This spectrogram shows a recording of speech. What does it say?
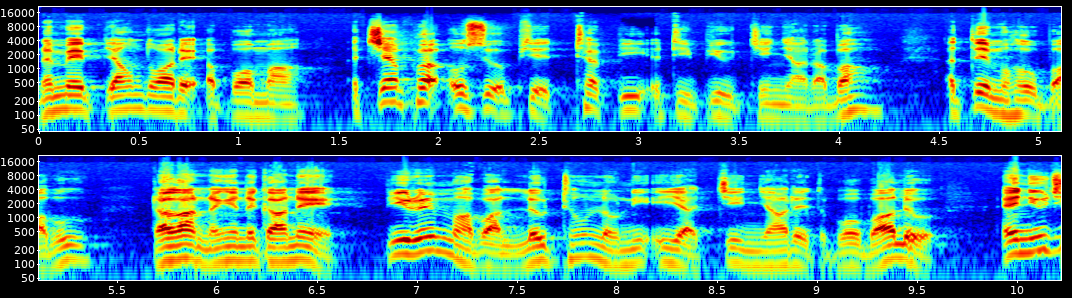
နာမည်ပြောင်းသွားတဲ့အပေါ်မှာအကြမ်းဖက်အုပ်စုအဖြစ်ထပ်ပြီးအတည်ပြုကြေညာတာပါ။အစ်စ်မဟုတ်ပါဘူး။ဒါကနိုင်ငံတကာနဲ့ပြည်တွင်းမှာပါလှုပ်ထုံးလုံနည်းအရာကြေညာတဲ့သဘောပါလို့ NUG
